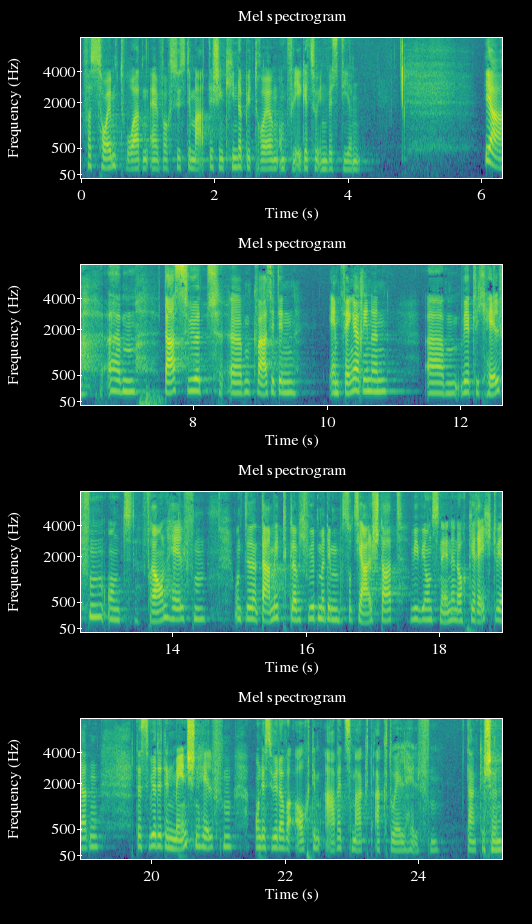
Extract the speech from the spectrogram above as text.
versäumt worden, einfach systematisch in Kinderbetreuung und Pflege zu investieren. Ja, ähm, das wird ähm, quasi den Empfängerinnen ähm, wirklich helfen und Frauen helfen. Und äh, damit, glaube ich, würde man dem Sozialstaat, wie wir uns nennen, auch gerecht werden. Das würde den Menschen helfen und es würde aber auch dem Arbeitsmarkt aktuell helfen. Dankeschön.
